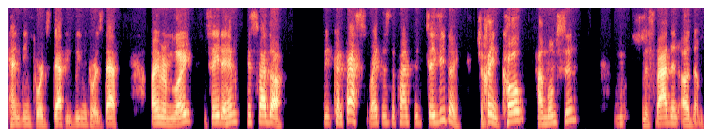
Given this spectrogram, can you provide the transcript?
tending towards death, he's leading towards death. Say to him, Hisvada. Confess, right? This is the time to say adam.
